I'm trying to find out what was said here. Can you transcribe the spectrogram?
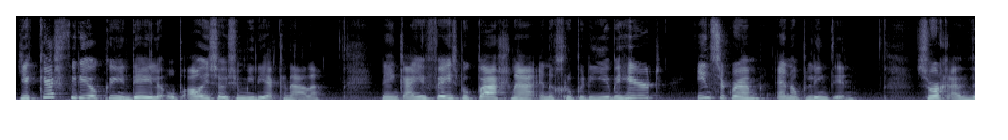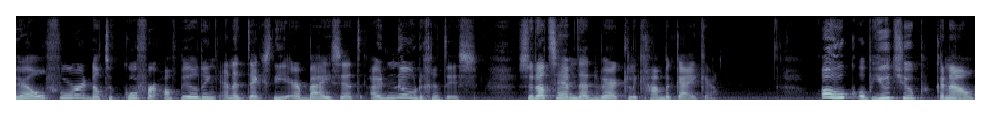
Je kerstvideo kun je delen op al je social media kanalen. Denk aan je Facebookpagina en de groepen die je beheert, Instagram en op LinkedIn. Zorg er wel voor dat de kofferafbeelding en de tekst die je erbij zet uitnodigend is, zodat ze hem daadwerkelijk gaan bekijken. Ook op YouTube-kanaal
